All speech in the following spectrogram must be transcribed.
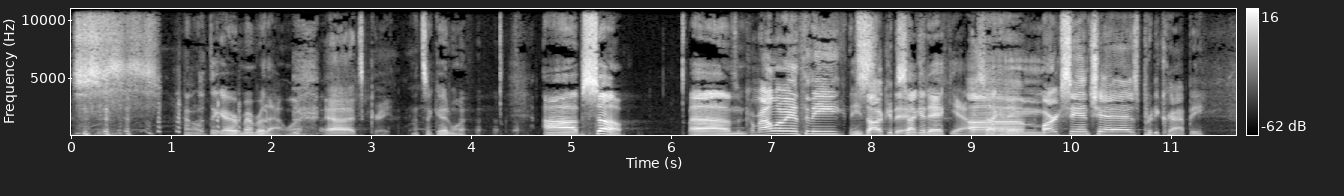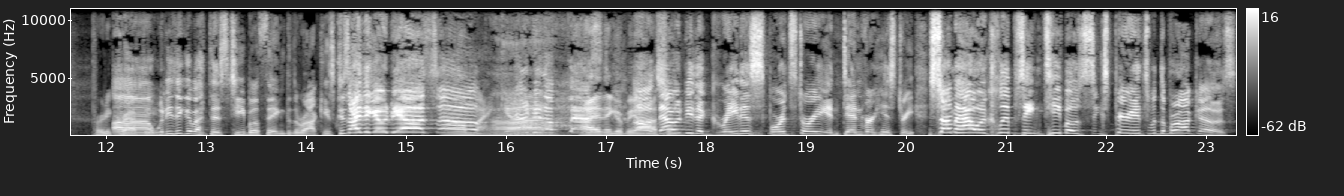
I don't think I remember that one. Uh, that's great. That's a good one. Uh, so, um, Carmelo Anthony, he's suck a dick. Suck a dick, yeah, suck a dick. Um, Mark Sanchez, pretty crappy. Pretty Uh, crappy. what do you think about this Tebow thing to the Rockies? Because I think it would be awesome. Oh, my god, It would be the God. best. I think it would be oh, awesome. That would be the greatest sports story in Denver history. Somehow eclipsing Tebow's experience with the Broncos.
